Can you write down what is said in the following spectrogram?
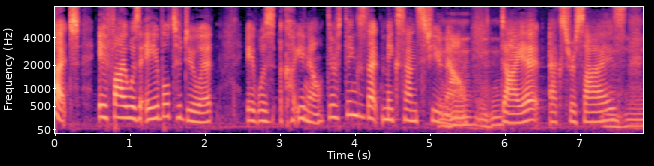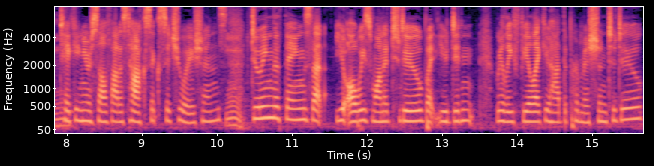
But if I was able to do it, it was, a you know, there are things that make sense to you mm-hmm, now mm-hmm. diet, exercise, mm-hmm. taking yourself out of toxic situations, mm. doing the things that you always wanted to do, but you didn't really feel like you had the permission to do.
